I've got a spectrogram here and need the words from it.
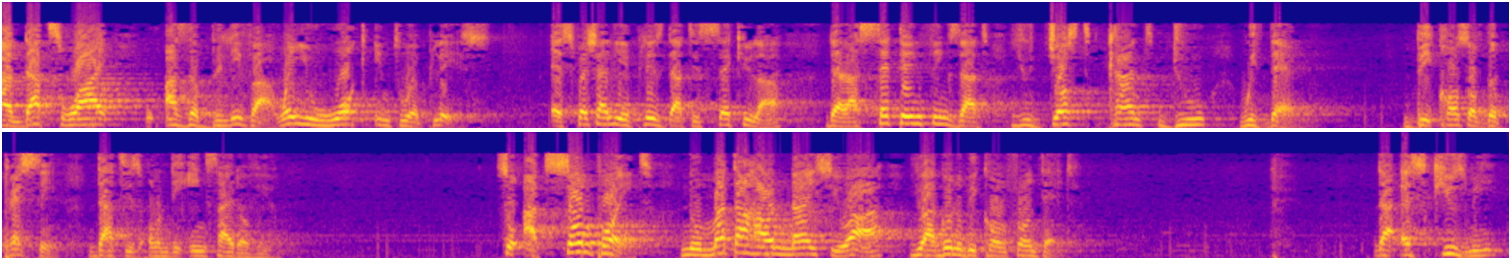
And that's why, as a believer, when you walk into a place, especially a place that is secular, there are certain things that you just can't do with them because of the person that is on the inside of you. So at some point, no matter how nice you are, you are going to be confronted. that, excuse me,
